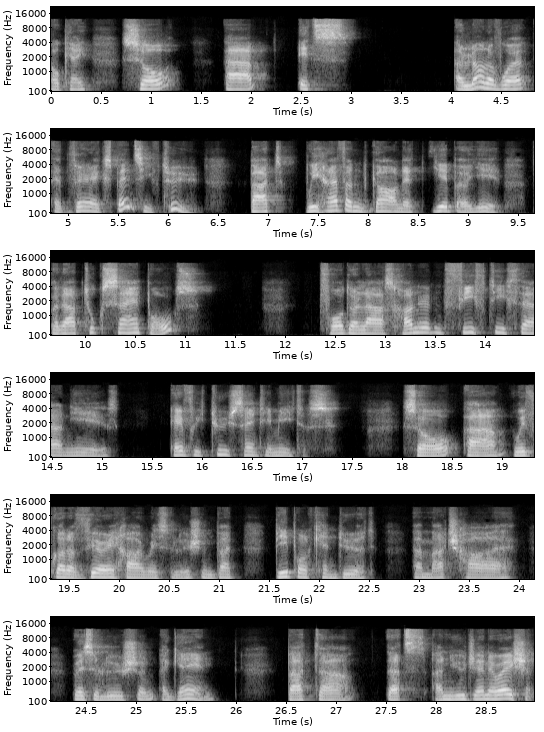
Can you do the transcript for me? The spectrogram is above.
Okay, so uh, it's a lot of work and very expensive too. But we haven't gone it year by year. But I took samples for the last 150,000 years every two centimeters. So uh, we've got a very high resolution, but people can do it a much higher resolution again. But uh, that's a new generation.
